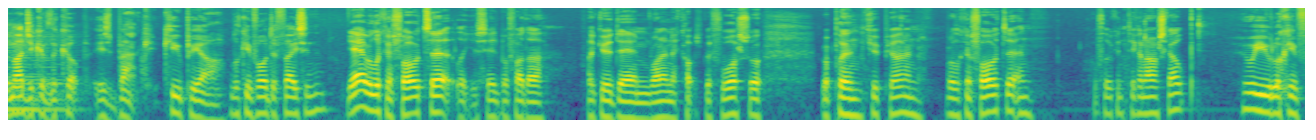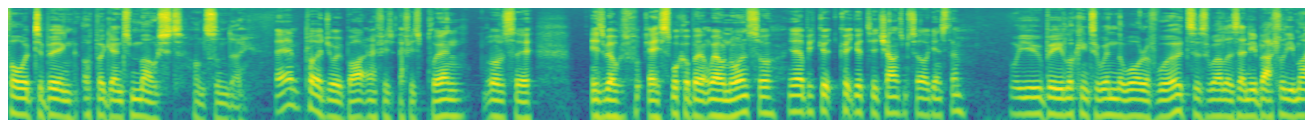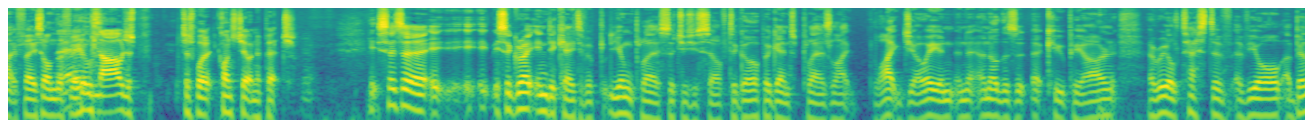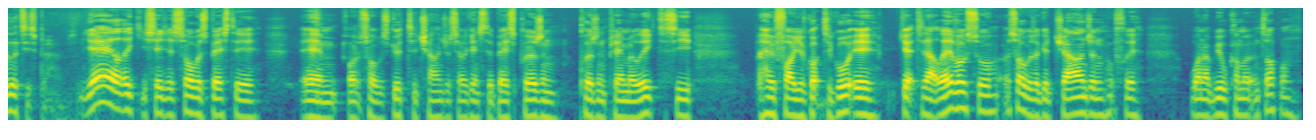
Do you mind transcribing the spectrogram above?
The magic of the cup is back. QPR, looking forward to facing them? Yeah, we're looking forward to it. Like you said, we've had a, a good um, run in the cups before, so we're playing QPR and we're looking forward to it and hopefully we can take another scalp. Who are you looking forward to being up against most on Sunday? Um, probably Joey Barton if he's if he's playing. Obviously, he's well uh, spoken about and well known, so yeah, it'd be good, quite good to challenge himself against him. Will you be looking to win the war of words as well as any battle you might face on the Uh, field? No, I'll just just want concentrate on the pitch. It says a, it, it, it's a great indicator for young players such as yourself to go up against players like like Joey and, and, and others at, at QPR, and a real test of, of your abilities, perhaps. Yeah, like you said, it's always best to, um, or it's always good to challenge yourself against the best players and players in Premier League to see how far you've got to go to get to that level. So it's always a good challenge, and hopefully one we'll come out on top on.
